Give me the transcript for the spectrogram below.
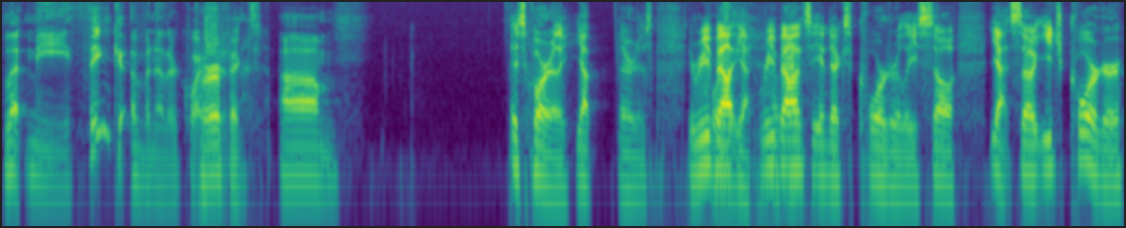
Let me think of another question. Perfect. Um, it's quarterly. Yep, there it is. You rebalance. Yeah, rebalance okay. the index quarterly. So yeah, so each quarter,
